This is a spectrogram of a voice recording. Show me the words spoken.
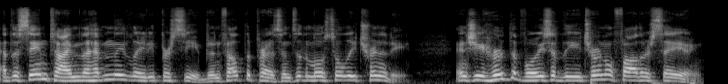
At the same time, the heavenly lady perceived and felt the presence of the most holy Trinity, and she heard the voice of the eternal Father saying,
